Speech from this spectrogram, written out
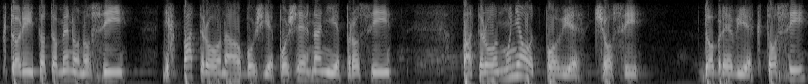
ktorý toto meno nosí, nech patróna o Božie požehnanie prosí, patrón mu neodpovie, čo si, dobre vie, kto si,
